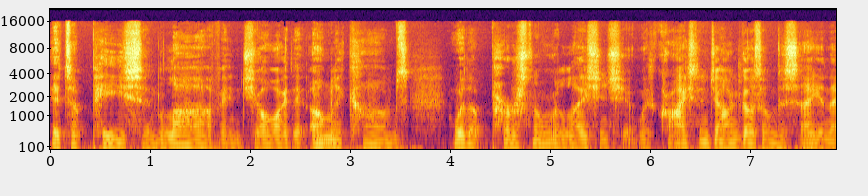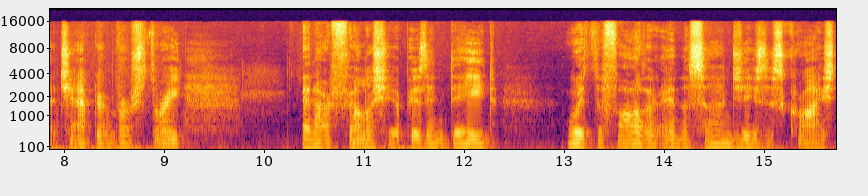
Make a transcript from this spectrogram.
It's a peace and love and joy that only comes with a personal relationship with Christ. And John goes on to say in that chapter in verse 3 and our fellowship is indeed with the Father and the Son, Jesus Christ.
